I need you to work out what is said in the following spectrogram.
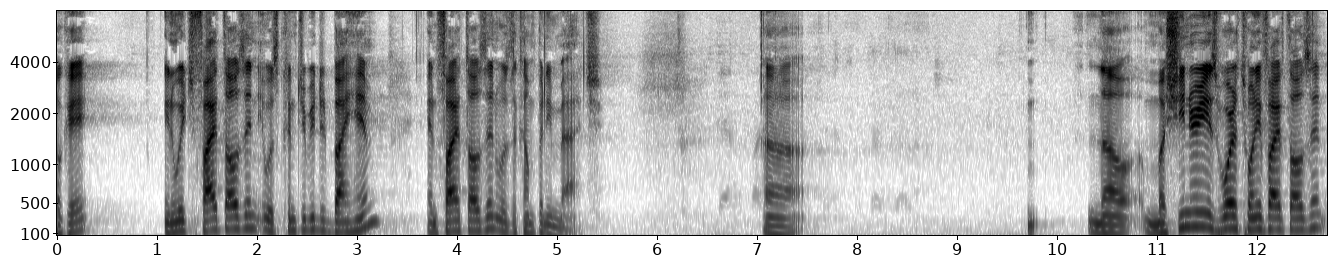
okay, in which 5,000 it was contributed by him and 5,000 was the company match. Uh, now, machinery is worth 25,000.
